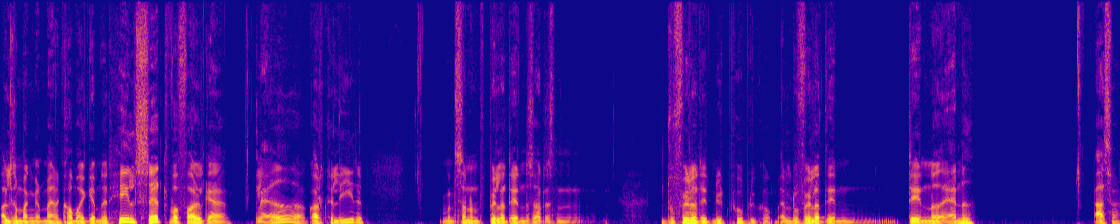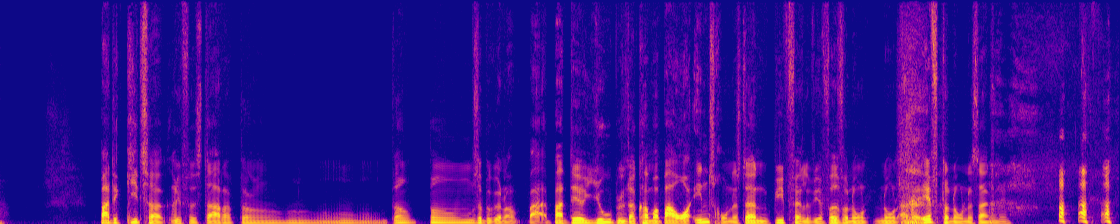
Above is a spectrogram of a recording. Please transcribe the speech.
Og ligesom man, man kommer igennem et helt sæt, hvor folk er glade og godt kan lide det. Men så når man spiller den, så er det sådan, du føler, det er et nyt publikum, eller du føler, det er, en, det er noget andet. Altså, bare det guitar-riffet starter, bum, bum, bum, så begynder bare, bare det jubel, der kommer bare over introen, er større end bifaldet, vi har fået fra nogen, nogen altså efter nogle af sangene. ikke?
